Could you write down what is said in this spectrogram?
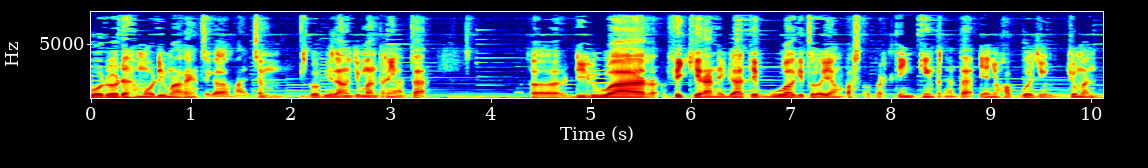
bodoh dah mau dimarahin segala macem. Gue bilang cuman ternyata uh, di luar pikiran negatif gue gitu loh yang pas overthinking ternyata ya nyokap gue cuman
